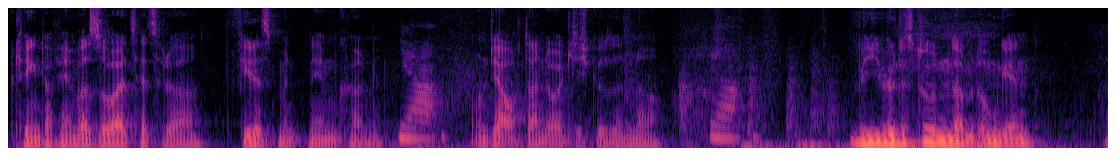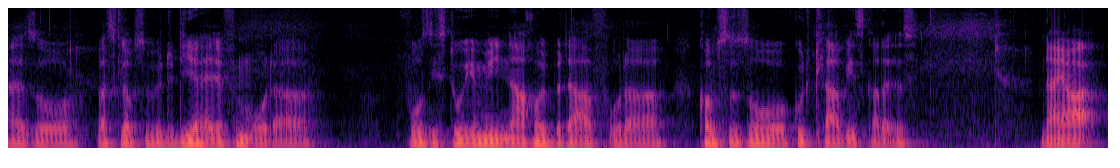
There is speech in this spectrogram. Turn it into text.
Klingt auf jeden Fall so, als hättest du da vieles mitnehmen können. Ja. Und ja auch dann deutlich gesünder. Ja. Wie würdest du denn damit umgehen? Also, was glaubst du, würde dir helfen oder wo siehst du irgendwie Nachholbedarf oder kommst du so gut klar, wie es gerade ist? Naja,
